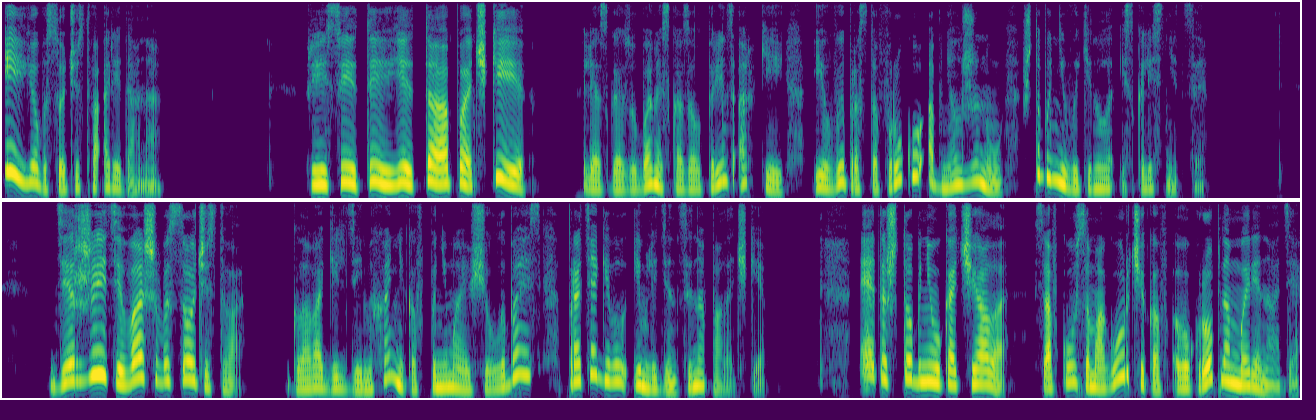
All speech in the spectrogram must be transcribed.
и ее высочество Аридана. «Пресвятые тапочки!» — лязгая зубами, сказал принц Аркей и, выпростав руку, обнял жену, чтобы не выкинула из колесницы. «Держите, ваше высочество!» Глава гильдии механиков, понимающе улыбаясь, протягивал им леденцы на палочке. «Это чтоб не укачало, со вкусом огурчиков в укропном маринаде».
